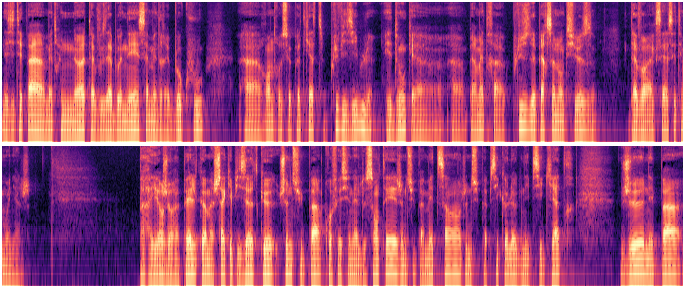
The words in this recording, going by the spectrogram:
N'hésitez pas à mettre une note, à vous abonner, ça m'aiderait beaucoup à rendre ce podcast plus visible et donc à, permettre à plus de personnes anxieuses d'avoir accès à ces témoignages. Par ailleurs, je rappelle, comme à chaque épisode, que je ne suis pas professionnel de santé, je ne suis pas médecin, je ne suis pas psychologue ni psychiatre. Je n'ai pas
